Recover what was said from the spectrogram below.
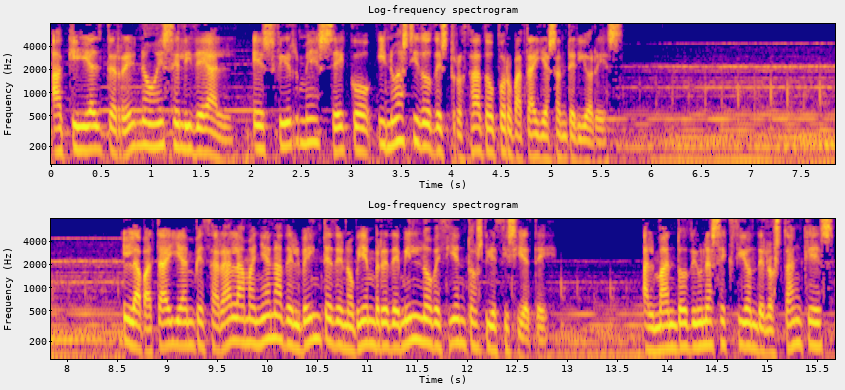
Aquí el terreno es el ideal, es firme, seco y no ha sido destrozado por batallas anteriores. La batalla empezará la mañana del 20 de noviembre de 1917. Al mando de una sección de los tanques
